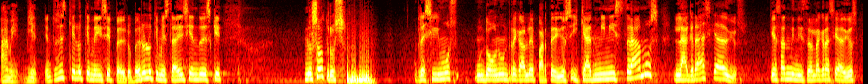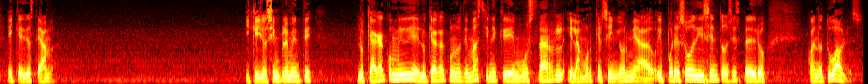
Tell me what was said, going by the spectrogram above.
Amén. Bien, entonces, ¿qué es lo que me dice Pedro? Pedro lo que me está diciendo es que nosotros recibimos un don, un regalo de parte de Dios y que administramos la gracia de Dios. ¿Qué es administrar la gracia de Dios? Y que Dios te ama. Y que yo simplemente lo que haga con mi vida y lo que haga con los demás tiene que demostrar el amor que el Señor me ha dado. Y por eso dice entonces Pedro, cuando tú hablas,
